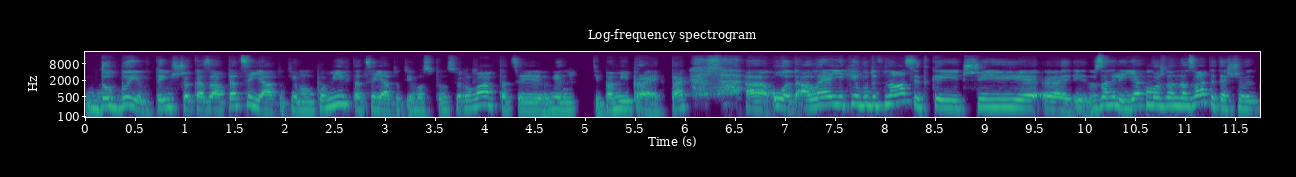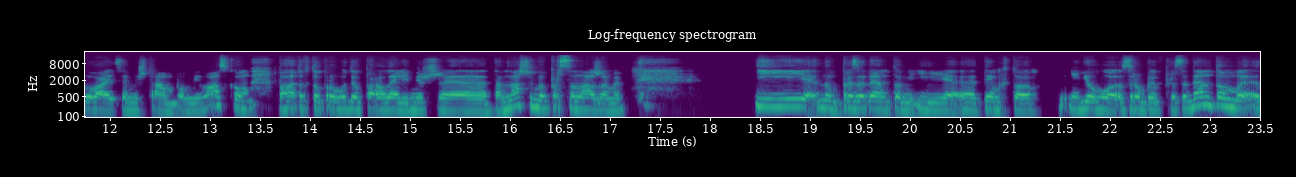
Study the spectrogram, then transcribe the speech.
добив тим, що казав: та це я тут йому поміг, та це я тут його спонсорував, та це він, типа, мій проект. Так от, але які будуть наслідки, чи е, взагалі як можна назвати те, що відбувається між Трампом і Маском? Багато хто проводив паралелі між е, там нашими персонажами і ну, президентом, і е, тим, хто його зробив президентом, е,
